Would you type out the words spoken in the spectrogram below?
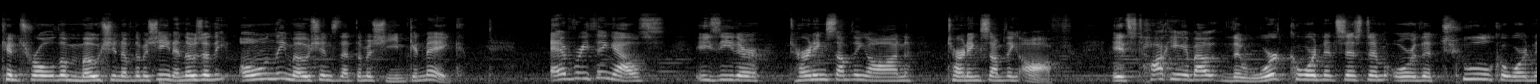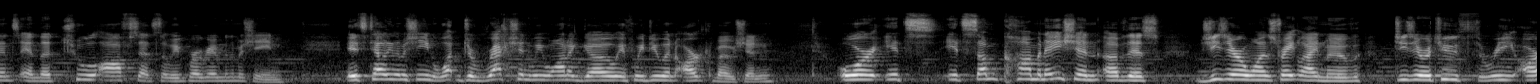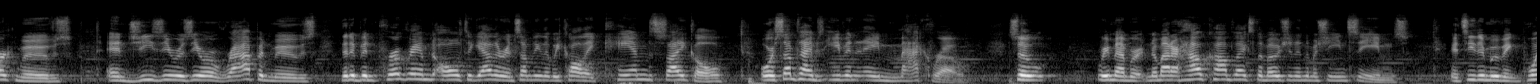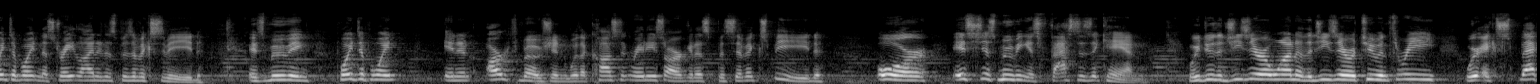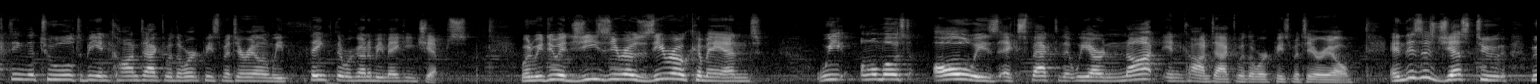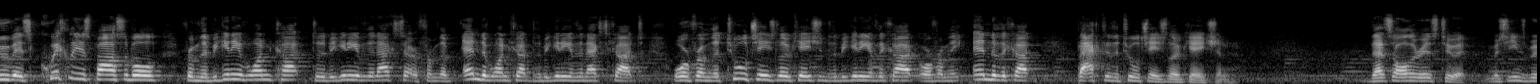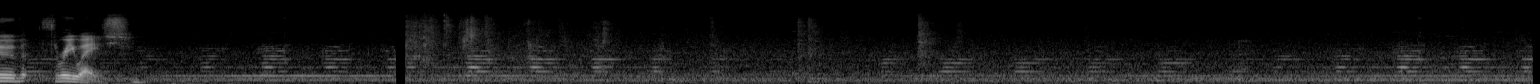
control the motion of the machine. And those are the only motions that the machine can make. Everything else is either turning something on, turning something off. It's talking about the work coordinate system or the tool coordinates and the tool offsets that we've programmed in the machine. It's telling the machine what direction we want to go if we do an arc motion. Or it's, it's some combination of this G01 straight line move G02 three arc moves, and G00 rapid moves that have been programmed all together in something that we call a canned cycle, or sometimes even a macro. So remember, no matter how complex the motion in the machine seems, it's either moving point to point in a straight line at a specific speed, it's moving point to point in an arced motion with a constant radius arc at a specific speed, or it's just moving as fast as it can we do the G01 and the G02 and 3, we're expecting the tool to be in contact with the workpiece material and we think that we're going to be making chips. When we do a G00 command, we almost always expect that we are not in contact with the workpiece material. And this is just to move as quickly as possible from the beginning of one cut to the beginning of the next, or from the end of one cut to the beginning of the next cut, or from the tool change location to the beginning of the cut, or from the end of the cut back to the tool change location. That's all there is to it. Machines move three ways.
